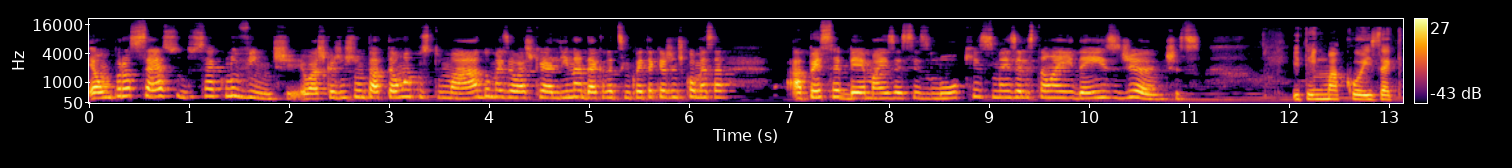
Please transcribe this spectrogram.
é um processo do século XX. Eu acho que a gente não está tão acostumado, mas eu acho que é ali na década de 50 que a gente começa a perceber mais esses looks, mas eles estão aí desde antes. E tem uma coisa que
